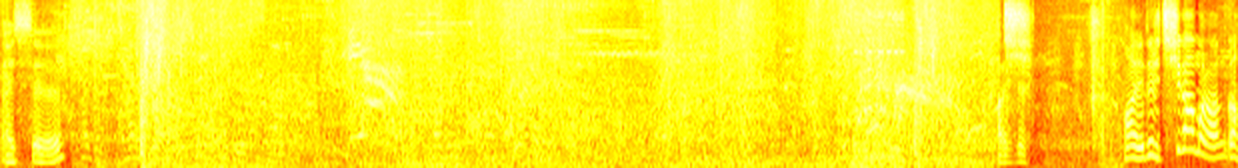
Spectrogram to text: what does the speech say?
나이스. 아 이제 아, 애들이 치감을 안 가.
